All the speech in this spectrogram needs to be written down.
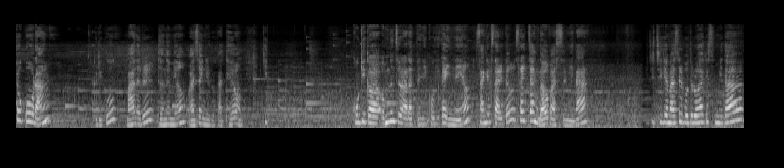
표고랑 그리고 마늘을 더 넣으면 완성일 것 같아요. 기- 고기가 없는 줄 알았더니 고기가 있네요. 삼겹살도 살짝 넣어봤습니다. 비지찌개 맛을 보도록 하겠습니다.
